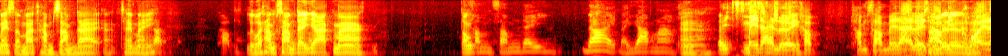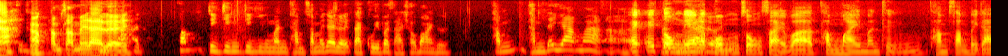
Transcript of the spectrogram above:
ไม่สามารถทำซ้ำได้อะใช่ไหมจำกัดครับ หรือว่าทำซ้ำได้ยากมาก ต้องทำซ้ำได้ได้แต่ยากมากอ่าเอ้ยไม่ได้เลยครับทำซ้ำไม่ได้เลยทำซ้ำถ้าไม่บิได้ตเลยนะคอยนะครับทำซ้ำไม่ได้เลยทำจริงๆจริงๆมันทำซ้ำไม่ได้เลย แต่คุยภาษาชาวบ้านคือทำทำได้ยากมากอะะไอ้ไอ้ตรงเนี้ยแหละทำไได้ผมสงสัยว่าทำไมมันถึงทำซ้ำไม่ได้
